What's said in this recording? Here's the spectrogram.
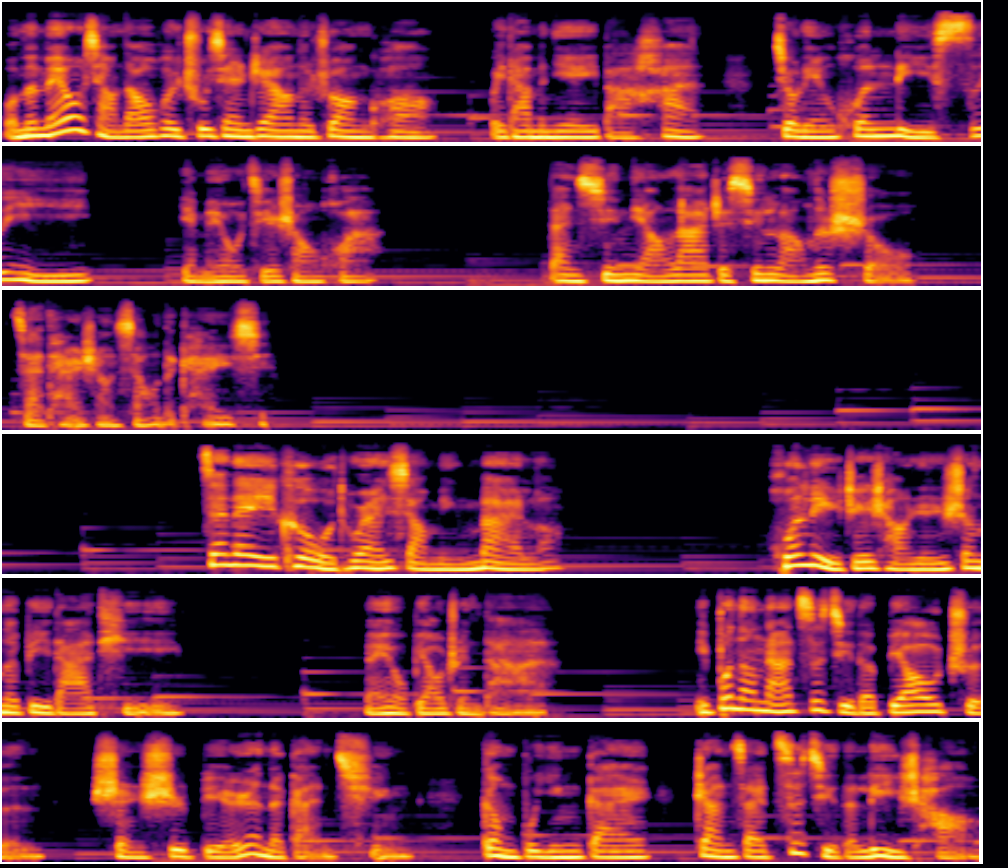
我们没有想到会出现这样的状况，为他们捏一把汗，就连婚礼司仪也没有接上话。但新娘拉着新郎的手，在台上笑得开心。在那一刻，我突然想明白了，婚礼这场人生的必答题，没有标准答案。你不能拿自己的标准审视别人的感情，更不应该站在自己的立场。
